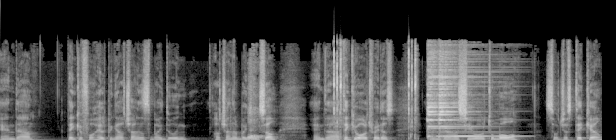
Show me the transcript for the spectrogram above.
And uh, thank you for helping our channels by doing our channel by doing so. And uh, thank you all traders. And uh, see you all tomorrow. So just take care.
